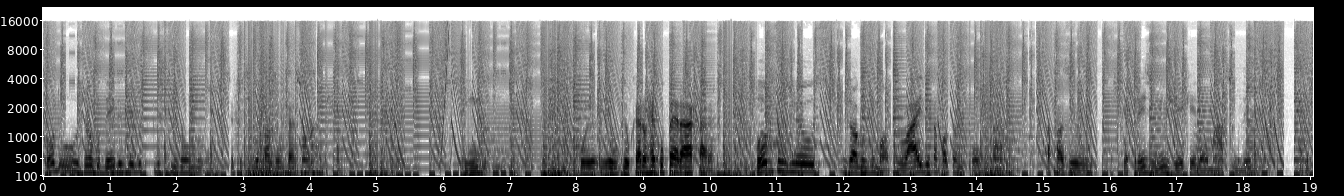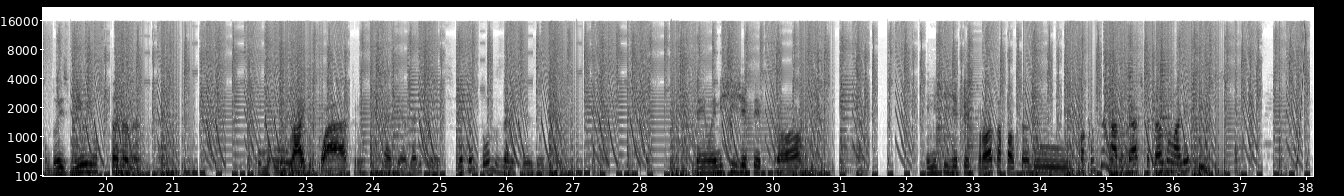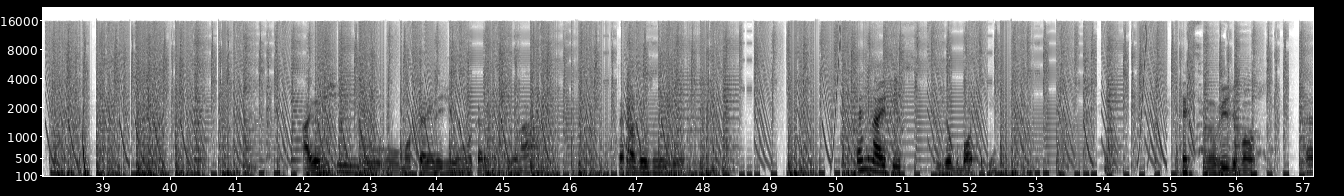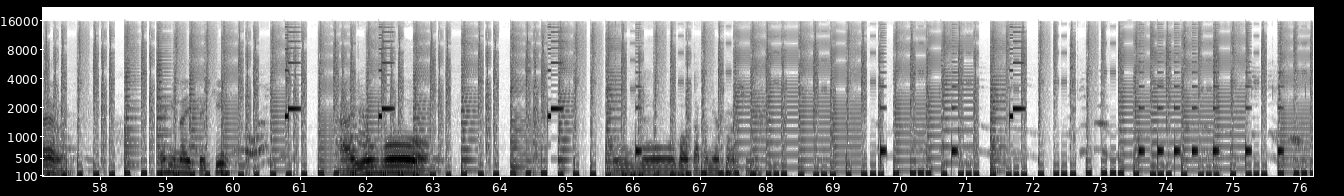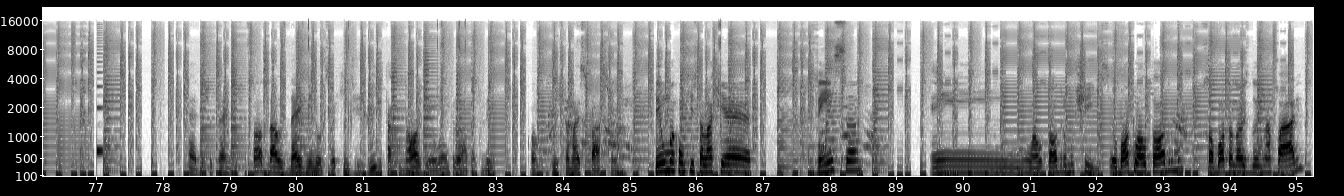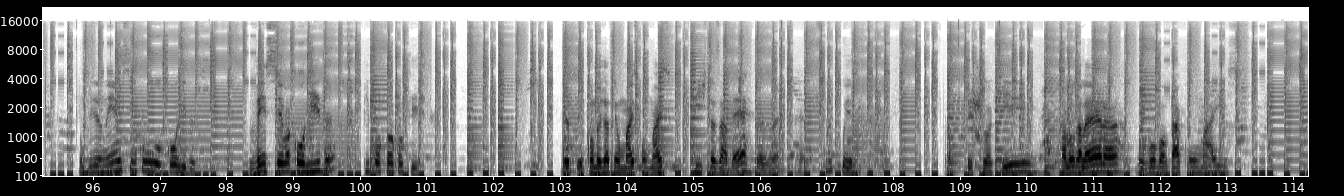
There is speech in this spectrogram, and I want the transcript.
todo o jogo deles eles precisam. Você precisa fazer um personagem. Sim. Eu, eu quero recuperar, cara, todos os meus jogos de moto. O Ride tá faltando pouco pra, pra fazer o. Acho que é 3000 G, que ele é o máximo dele. Tô com 2000 e um tananã. O, o Ride 4. É, tem as DLCs. Eu tenho todos os DLCs dele tem o MXGP Pro. MXGP Pro tá faltando só campeonato, até acho que até as online fiz. Aí o MX, o, o, Monster Energy 1 eu quero continuar. Até fazer os mil jogos. Terminar esse jogo bosta aqui. Esse no vídeo bom. É, mano terminar aqui, aí eu vou. Eu vou voltar para minhas motinhas. É, deixa eu, ter, deixa eu só dar os 10 minutos aqui de vídeo, tá com 9, eu entro lá pra ver. Conquista mais fácil. Né? Tem uma conquista lá que é vença em um autódromo X. Eu boto o autódromo, só bota nós dois na pare, não precisa nem as cinco corridas. Venceu a corrida, pipocou a conquista. Eu, como eu já tenho mais, mais pistas abertas, né? É tranquilo. Pronto, fechou aqui. Falou galera, eu vou voltar com mais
